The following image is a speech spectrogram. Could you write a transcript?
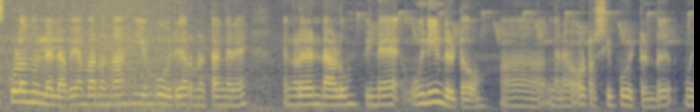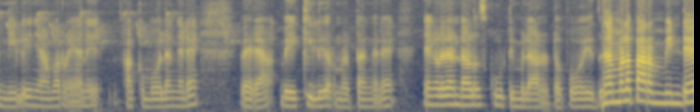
സ്കൂളൊന്നും ഇല്ലല്ലോ അപ്പോൾ ഞാൻ പറഞ്ഞാൽ ഈയും പോര് പറഞ്ഞിട്ട് അങ്ങനെ ഞങ്ങൾ രണ്ടാളും പിന്നെ ഉനിയുണ്ട് കേട്ടോ അങ്ങനെ ഓട്ടർഷിപ്പ് പോയിട്ടുണ്ട്. മുന്നിൽ ഞാൻ പറഞ്ഞു ഞാൻ ആക്കും പോലെ അങ്ങനെ വരാം. ബേക്കിൽ പറഞ്ഞിട്ട് അങ്ങനെ ഞങ്ങൾ രണ്ടാളും സ്കൂട്ടിമ്പിലാണ് കേട്ടോ പോയത്. നമ്മളെ പറമ്പിന്റെ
